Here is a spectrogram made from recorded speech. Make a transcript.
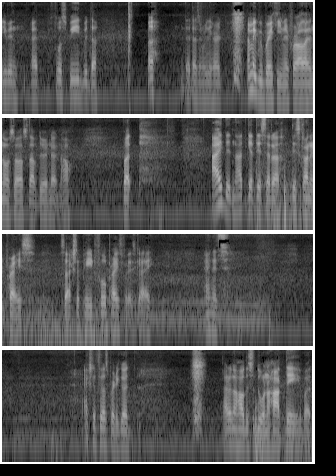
Even at full speed with the uh, that doesn't really hurt. I may be breaking it for all I know, so I'll stop doing that now. But I did not get this at a discounted price. So I actually paid full price for this guy. And it's actually feels pretty good. I don't know how this will do on a hot day, but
